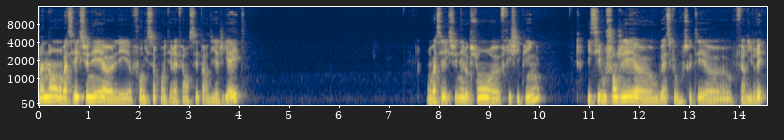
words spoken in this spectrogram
Maintenant, on va sélectionner les fournisseurs qui ont été référencés par DHgate. On va sélectionner l'option Free Shipping. Ici, vous changez euh, où est-ce que vous souhaitez euh, vous faire livrer.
